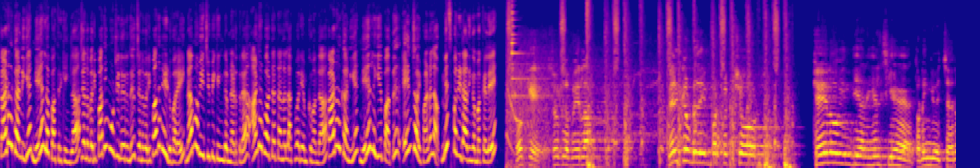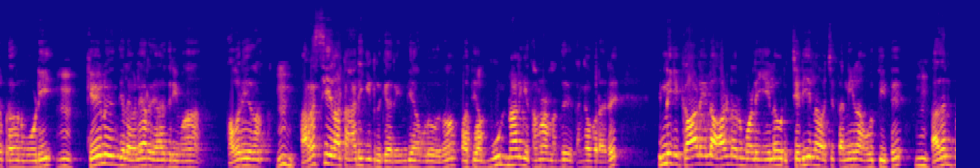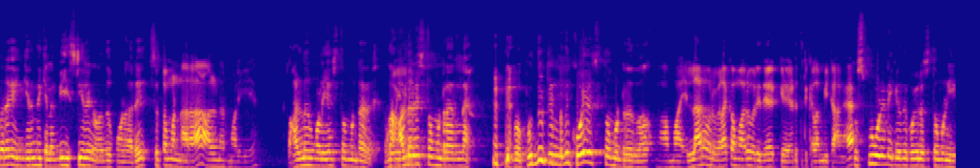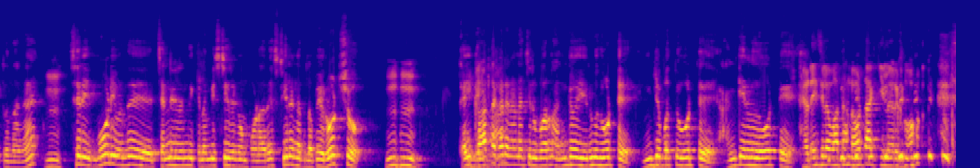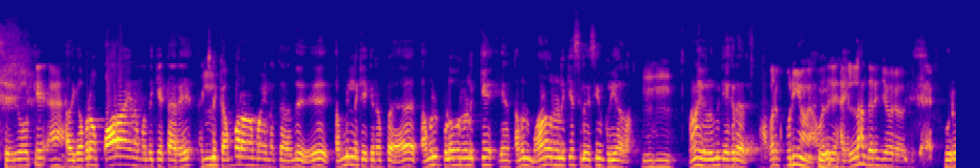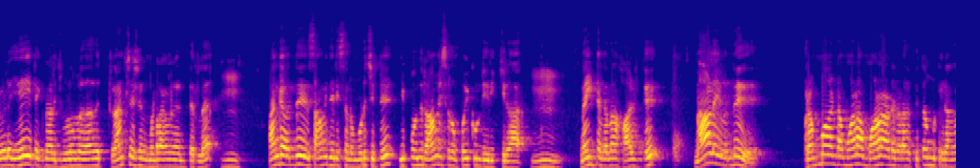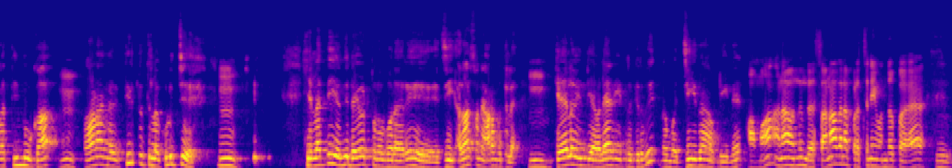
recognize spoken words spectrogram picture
கடற்கனிய நேர்ல பாத்திருக்கீங்களா ஜனவரி பதிமூன்றுல இருந்து ஜனவரி பதினேழு வரை நம்ம விஜிபி கிங்டம் நடத்துற அண்டர் வாட்டர் டனல் அக்வாரியம்க்கு வந்தா கடற்கனிய நேர்லயே பார்த்து என்ஜாய் பண்ணலாம். மிஸ் பண்ணிடாதீங்க மக்களே. ஓகே ஷோக்குள்ள போயிடலாம். Welcome to the imperfect show Khelo India நிகழ்ச்சியை தொடங்கி வச்சாரு பிரதமர் மோடி. ம். கேலோ இந்தியால விளையாடுறது யாரு தெரியுமா? அவரே தான். ம். அரசியல் ஆட்டம் ஆடிக்கிட்டு இருக்காரு இந்தியா முழுவதும். பாத்தியா மூணு நாள் இங்க தமிழ்நாட்டுல வந்து தங்க போறாரு. இன்னைக்கு காலையில ஆளுநர் மாளிகையில ஒரு செடியெல்லாம் வச்சு தண்ணியெல்லாம் ஊத்திட்டு. அதன் பிறகு இங்கிருந்து கிளம்பி ஸ்ரீரங்கம் வந்து போனாரு. சுத்தம் பண்ணாரா ஆளுநர் மாளிகையை? ஆளுநர் மாளிகையை சுத்தம் பண்றாரு. அதான் ஆளுநரே சுத்தம் பண்றாருல்ல. இப்ப புது ட்ரெண்ட் வந்து கோயில் சுத்தம் பண்றதுதான். ஆமா எல்லாரும் ஒரு விளக்கமாறு ஒரு இதுக்கு எடுத்துட்டு கிளம்பிட்டாங்க. குஷ்பு கூட இன்னைக்கு வந்து கோயிலை சுத்தம் பண்ணிட்டு இருந்தாங்க. சரி மோடி வந்து சென்னையில இருந்து கிளம்பி ஸ்ரீரங்கம் போனாரு. ஸ்ரீரங்கத்துல போய் ரோட் ஷோ. கை காட்ட காட்ட நினைச்சிருப்பாருன்னா அங்க இருபது ஓட்டு இங்க பத்து ஓட்டு அங்க இருபது ஓட்டு. கடைசியில பார்த்தா நோட்டா கீழ இருக்கும். சரி ஓகே. அதுக்கப்புறம் பாராயணம் வந்து கேட்டாரு. ஆக்சுவலி கம்பராமாயணத்தை வந்து தமிழ்ல கேக்குறப்ப தமிழ் புலவர்களுக்கே ஏன் தமிழ் மாணவர்களுக்கே சில விஷயம் புரியாதான். ஆனா இவர் வந்து கேக்குறாரு. அவருக்கு புரியும். அவரு எல்லாம் தெரிஞ்சவர் ஒருவேளை ஏஐ டெக்னாலஜி மூலமா ஏதாவது டிரான்ஸ்லேஷன் பண்றாங்களான்னு தெரியல. அங்க வந்து சாமி தரிசனம் முடிச்சிட்டு இப்போ வந்து ராமேஸ்வரம் போய் கொண்டு இருக்கிறார் ம். நைட் அங்கதான் ஹால்ட்டு நாளை வந்து பிரம்மாண்டமான மாநாடு நடத்த திட்டமிட்டிருக்காங்க திமுக. ம். ஆனா அங்க தீர்த்தத்துல குளிச்சு எல்லாத்தையும் வந்து டைவர்ட் பண்ண போறாரு ஜி அதான் சொன்னேன் ஆரம்பத்துல. கேலோ இந்தியா விளையாடிட்டு இருக்கிறது நம்ம ஜி தான் அப்படின்னு. ஆமா ஆனா வந்து இந்த சனாதன பிரச்சனை வந்தப்ப.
